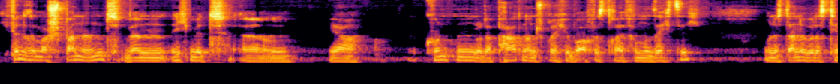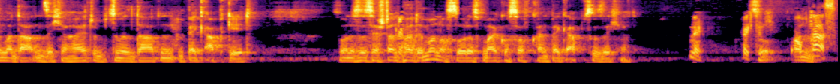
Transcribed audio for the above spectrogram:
Ich finde es immer spannend, wenn ich mit ähm, ja, Kunden oder Partnern spreche über Office 365 und es dann über das Thema Datensicherheit bzw. Daten-Backup geht. So, und es ist ja Stand genau. heute immer noch so, dass Microsoft kein Backup zusichert. Nee, Richtig. So, auch das.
